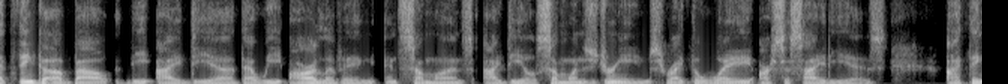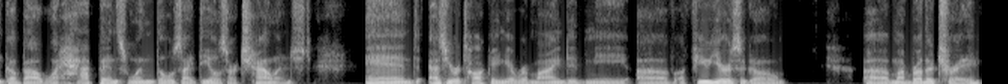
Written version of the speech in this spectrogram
I think about the idea that we are living in someone's ideals, someone's dreams, right? The way our society is. I think about what happens when those ideals are challenged. And as you were talking, it reminded me of a few years ago, uh, my brother Trey,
